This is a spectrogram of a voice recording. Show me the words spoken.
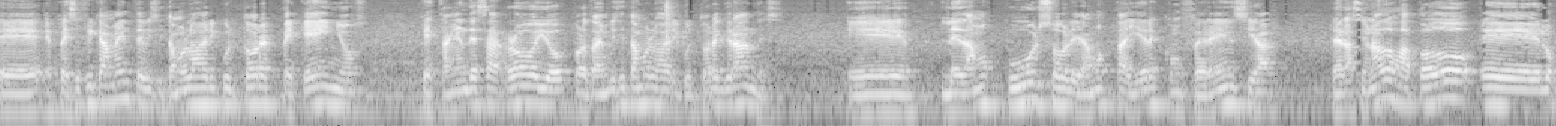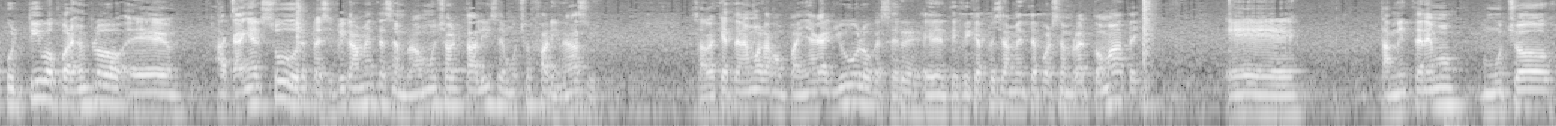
eh, específicamente visitamos los agricultores pequeños que están en desarrollo, pero también visitamos los agricultores grandes. le damos cursos, le damos talleres, conferencias, relacionados a todos eh, los cultivos, por ejemplo, eh, acá en el sur específicamente sembramos mucha hortaliza y muchos farináceos. Sabes que tenemos la compañía Gallulo que se identifica especialmente por sembrar tomate. Eh, también tenemos muchos,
